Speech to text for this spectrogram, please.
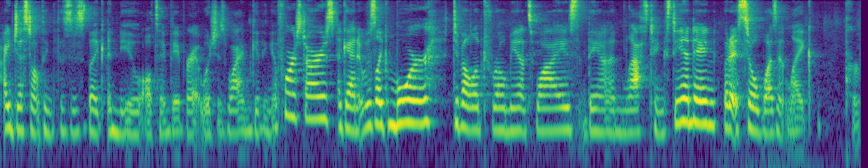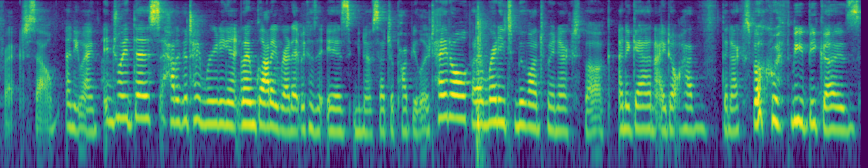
I just don't think this is like a new all-time favorite, which is why I'm giving it four stars. Again, it was like more developed romance-wise than Last King Standing, but it still wasn't like perfect. So anyway, enjoyed this, had a good time reading it, and I'm glad I read it because it is, you know, such a popular title, but I'm ready to move on to my next book. And again, I don't have the next book with me because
